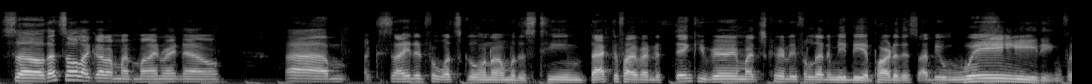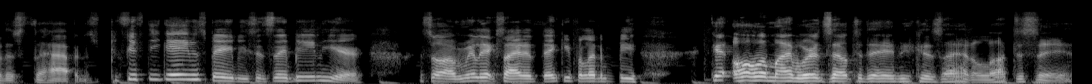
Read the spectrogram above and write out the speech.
So that's all I got on my mind right now. Um, excited for what's going on with this team. Back to 500. Thank you very much, Curly, for letting me be a part of this. I've been waiting for this to happen. It's 50 games, baby, since they've been here. So I'm really excited. Thank you for letting me get all of my words out today because I had a lot to say.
